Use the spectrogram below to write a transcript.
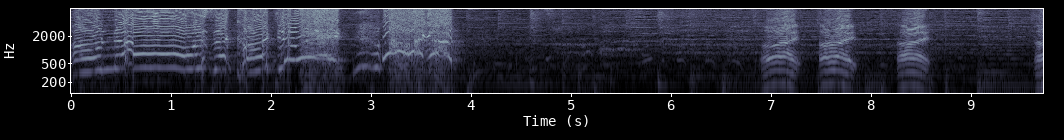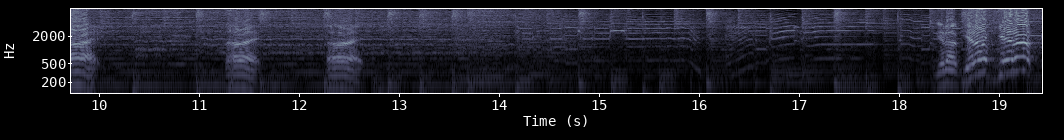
Oh no! What is that car doing? Oh my god! Alright, alright, alright. Alright. Alright. Alright. Get up, get up, get up! Get up! Get up!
